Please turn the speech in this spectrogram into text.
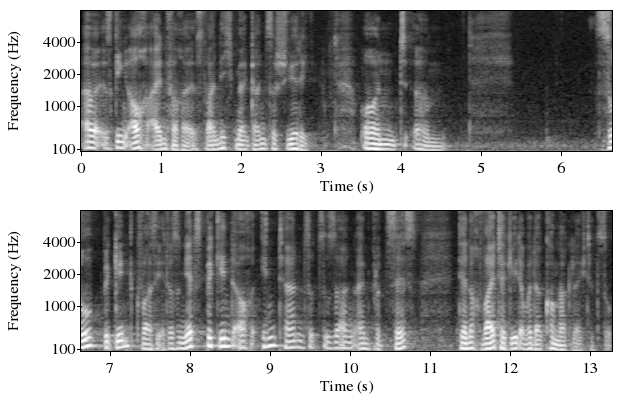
aber es ging auch einfacher, es war nicht mehr ganz so schwierig. Und ähm, so beginnt quasi etwas. Und jetzt beginnt auch intern sozusagen ein Prozess, der noch weitergeht, aber da kommen wir gleich dazu.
